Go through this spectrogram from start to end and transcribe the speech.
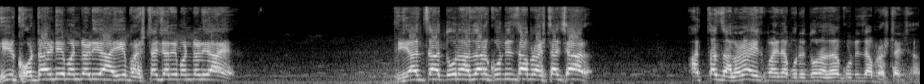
ही खोटारडी मंडळी आहे ही भ्रष्टाचारी मंडळी आहे. यांचा दोन हजार कोटीचा भ्रष्टाचार. आत्ता झाला ना एक महिन्यापूर्वी दोन हजार कोटीचा भ्रष्टाचार.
